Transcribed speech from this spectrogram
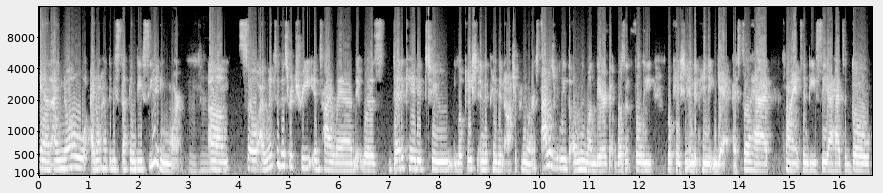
and I know I don't have to be stuck in DC anymore. Mm-hmm. Um, so I went to this retreat in Thailand. It was dedicated to location independent entrepreneurs. I was really the only one there that wasn't fully location independent yet. I still had clients in DC I had to go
